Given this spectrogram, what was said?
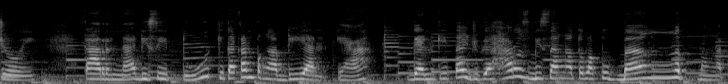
cuy. Karena di situ kita kan pengabdian ya. Dan kita juga harus bisa ngatur waktu banget banget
